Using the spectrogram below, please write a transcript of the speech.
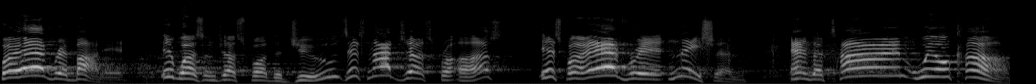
for everybody. It wasn't just for the Jews, it's not just for us, it's for every nation. And the time will come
